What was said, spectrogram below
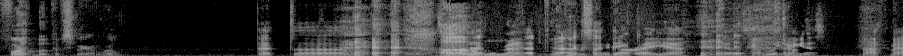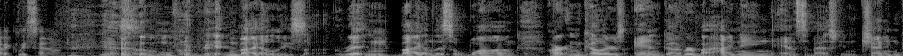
fourth book of Spirit World. That uh, um, That- right. that tracks, I think. right, yeah. Yeah, Any wager, I guess. mathematically sound. Yes. written by Elisa, written by Alyssa Wong, art and colors and cover by Haining and Sebastian Cheng,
